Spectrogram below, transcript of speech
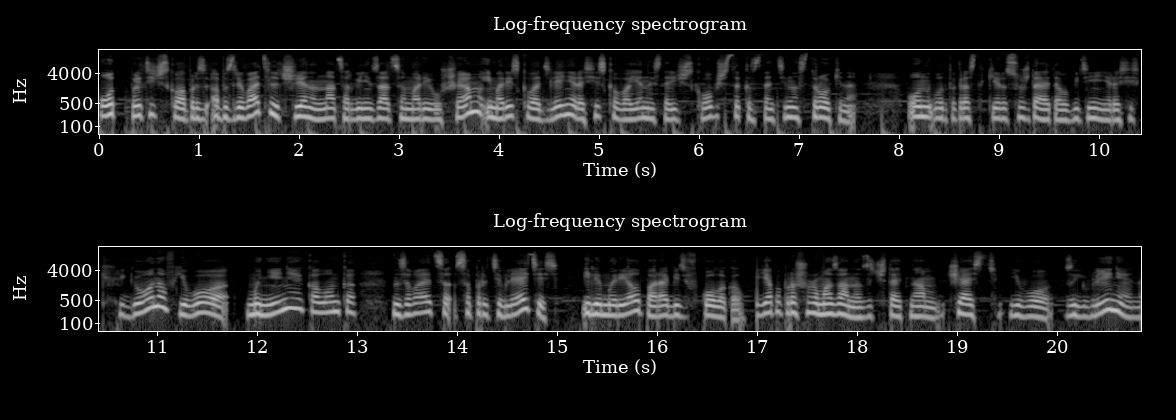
от политического обозревателя, члена нацорганизации Марии Ушем и Марийского отделения Российского военно-исторического общества Константина Строкина. Он вот как раз-таки рассуждает об объединении российских регионов. Его мнение, колонка, называется «Сопротивляйтесь» или «Мариэл, пора бить в колокол». Я попрошу Рамазана зачитать нам часть его заявления.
